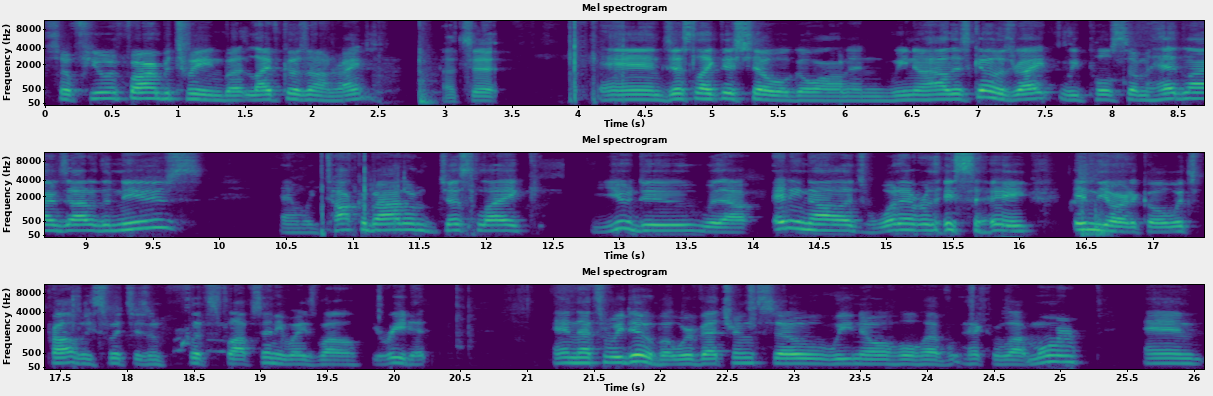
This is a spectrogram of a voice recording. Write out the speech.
So few and far in between, but life goes on, right? That's it. And just like this show will go on, and we know how this goes, right? We pull some headlines out of the news and we talk about them just like you do without any knowledge, whatever they say in the article, which probably switches and flips flops anyways while you read it. And that's what we do. But we're veterans, so we know a whole heck of a lot more. And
